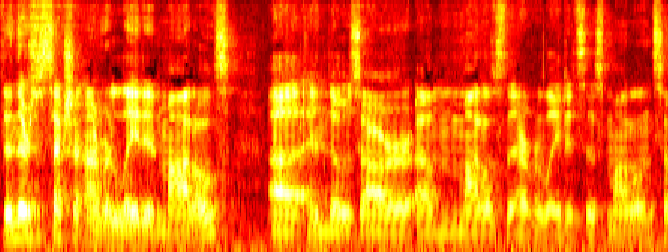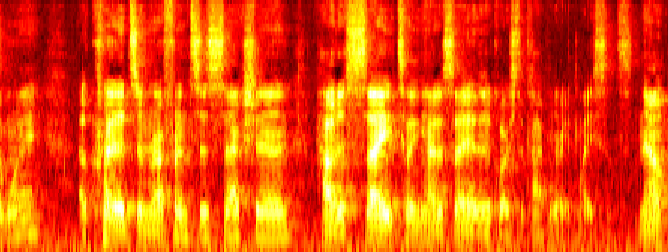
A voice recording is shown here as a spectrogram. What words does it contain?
Then there's a section on related models, uh, and those are um, models that are related to this model in some way. A credits and references section, how to cite, telling you how to cite, and of course the copyright license. Now,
